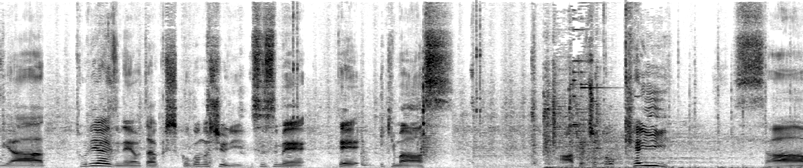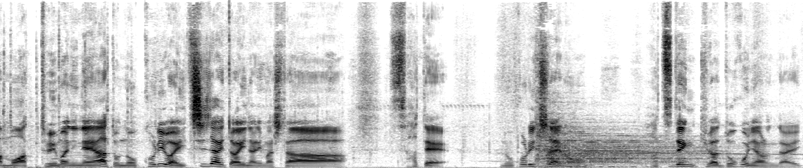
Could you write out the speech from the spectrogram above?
いやーとりあえずね私ここの修理進めていきます。あとちょっと OK さあもうあっという間にねあと残りは1台とはになりました。さて残り1台の発電機はどこにあるんだい？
